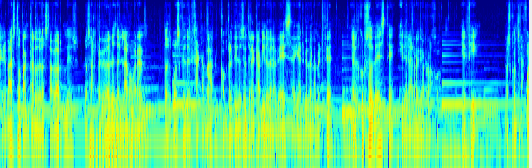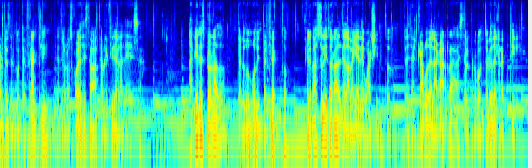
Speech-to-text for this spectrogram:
el vasto pantano de los Tadornes, los alrededores del lago Gran, los bosques del Jacamar, comprendidos entre el camino de la Dehesa y el río de la Merced, y el curso de este y del arroyo Rojo, y en fin, los contrafuertes del Monte Franklin, entre los cuales estaba establecida la Dehesa. Habían explorado, pero de un modo imperfecto, el vasto litoral de la bahía de Washington, desde el Cabo de la Garra hasta el promontorio del Reptil,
